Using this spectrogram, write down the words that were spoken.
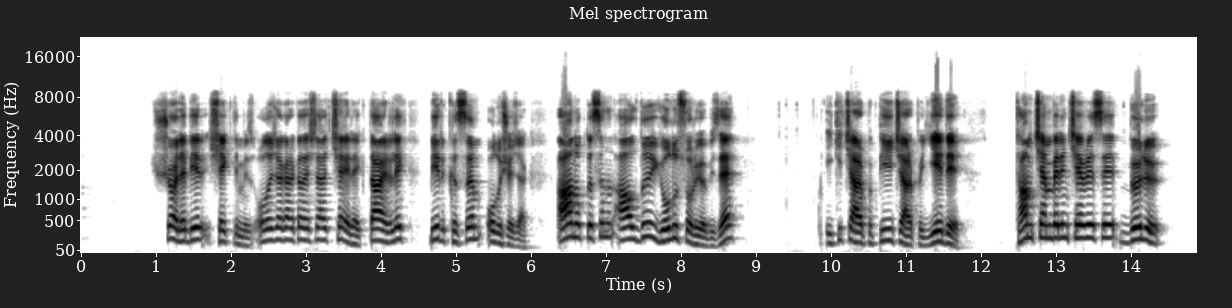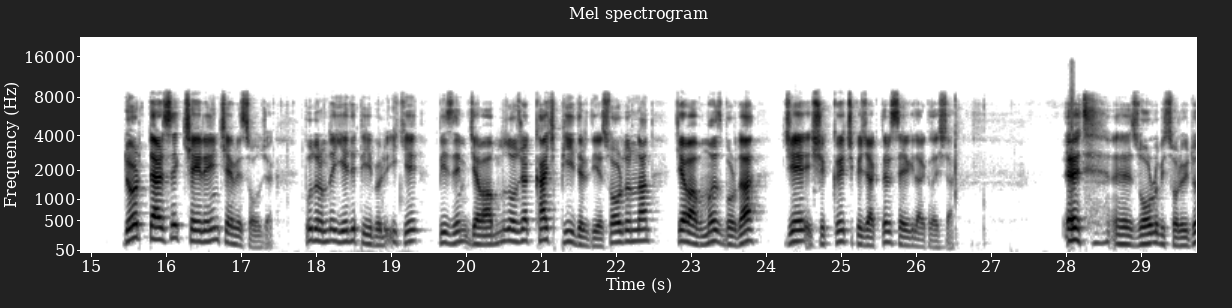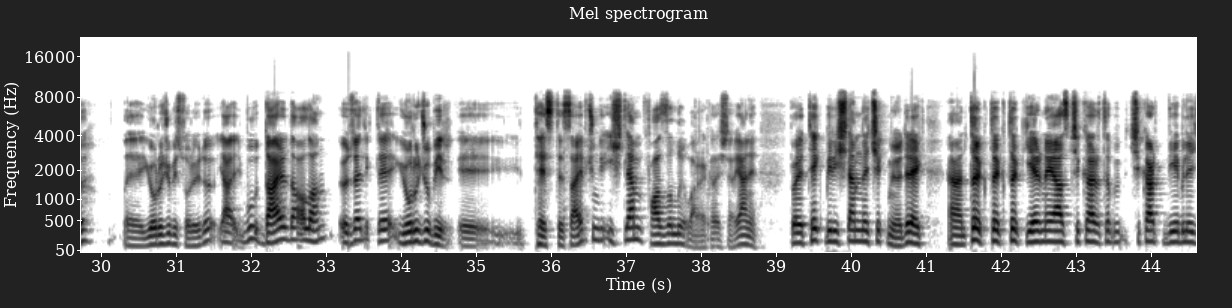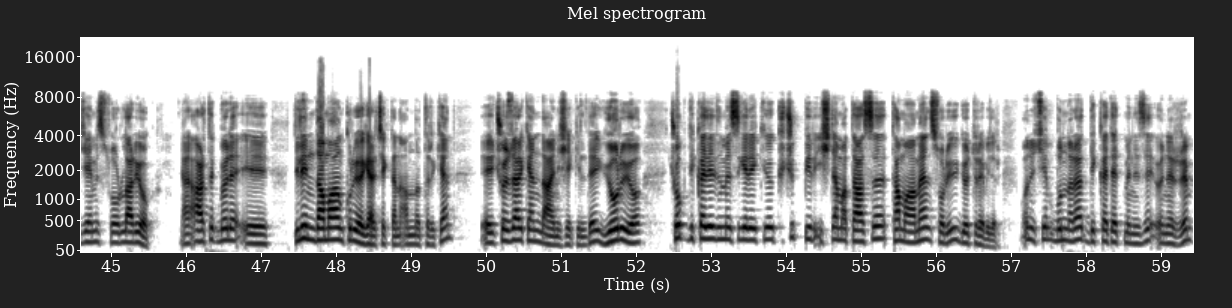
şöyle bir şeklimiz olacak arkadaşlar. Çeyrek dairelik bir kısım oluşacak. A noktasının aldığı yolu soruyor bize. 2 çarpı pi çarpı 7 tam çemberin çevresi bölü 4 dersek çeyreğin çevresi olacak. Bu durumda 7 pi bölü 2 bizim cevabımız olacak. Kaç pi'dir diye sorduğundan cevabımız burada C şıkkı çıkacaktır sevgili arkadaşlar. Evet e, zorlu bir soruydu. E, yorucu bir soruydu. Ya bu dairede alan özellikle yorucu bir e, teste sahip. Çünkü işlem fazlalığı var arkadaşlar. Yani böyle tek bir işlemle çıkmıyor. Direkt hemen tık tık tık yerine yaz çıkart çıkart diyebileceğimiz sorular yok. Yani artık böyle e, dilin damağın kuruyor gerçekten anlatırken. E, çözerken de aynı şekilde yoruyor. Çok dikkat edilmesi gerekiyor. Küçük bir işlem hatası tamamen soruyu götürebilir. Onun için bunlara dikkat etmenizi öneririm.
